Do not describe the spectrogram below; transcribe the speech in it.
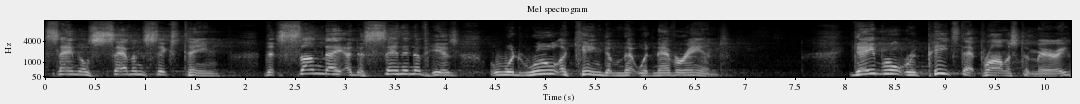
Samuel 7 16 that someday a descendant of his would rule a kingdom that would never end. Gabriel repeats that promise to Mary,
